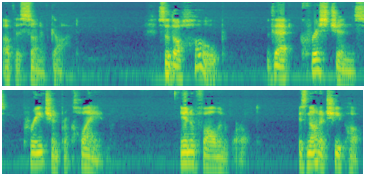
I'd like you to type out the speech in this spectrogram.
of the Son of God. So the hope that Christians preach and proclaim in a fallen world is not a cheap hope.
